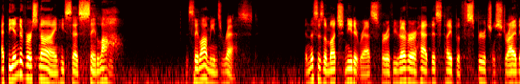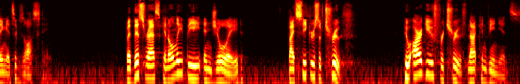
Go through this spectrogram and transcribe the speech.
at the end of verse 9, he says, Selah. And Selah means rest. And this is a much needed rest, for if you've ever had this type of spiritual striving, it's exhausting. But this rest can only be enjoyed by seekers of truth who argue for truth, not convenience.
